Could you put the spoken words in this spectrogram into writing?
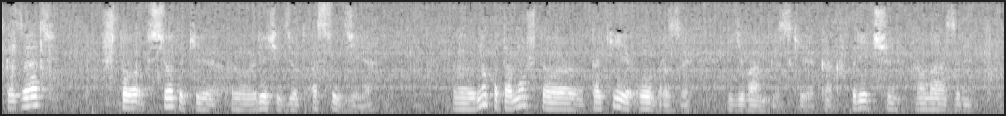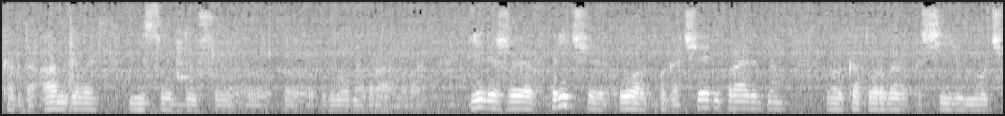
сказать, что все-таки э, речь идет о суде, э, ну потому что такие образы евангельские, как в притче о Лазаре, когда ангелы несут душу э, в лоно Авраамова, или же в притче о богаче неправедном, э, которого сию ночь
